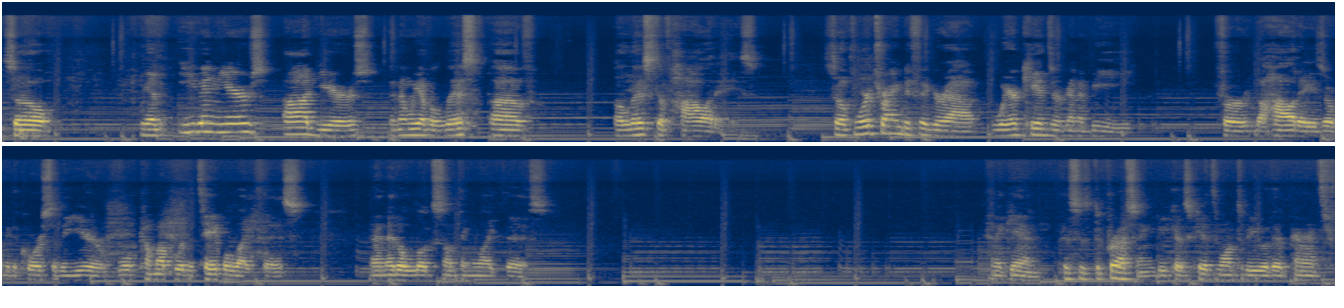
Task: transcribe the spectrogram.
So we have even years, odd years, and then we have a list of a list of holidays. So if we're trying to figure out where kids are going to be for the holidays over the course of the year, we'll come up with a table like this, and it'll look something like this. and again, this is depressing because kids want to be with their parents,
